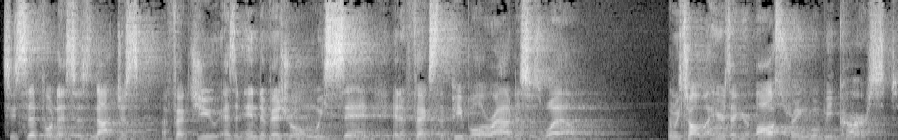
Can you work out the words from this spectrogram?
See, sinfulness does not just affect you as an individual. When we sin, it affects the people around us as well. And we talk about here is that your offspring will be cursed.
